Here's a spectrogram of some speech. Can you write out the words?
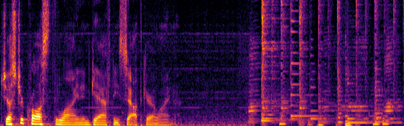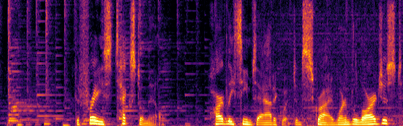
just across the line in Gaffney, South Carolina. The phrase textile mill hardly seems adequate to describe one of the largest,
